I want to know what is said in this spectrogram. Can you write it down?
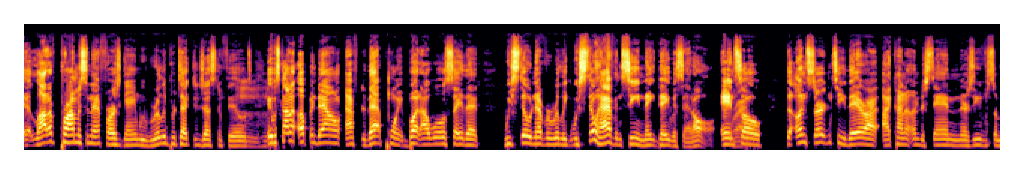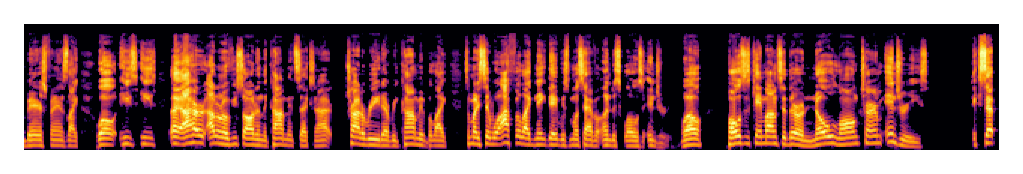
a lot of promise in that first game. We really protected Justin Fields. Mhm. It was kind of up and down after that point, but I will say that we still never really, we still haven't seen Nate Davis at all, and Right. so the uncertainty there, I, I kind of understand. And there's even some Bears fans like, well, he's he's like I heard, I don't know if you saw it in the comment section. I try to read every comment, but like somebody said, well, I feel like Nate Davis must have an undisclosed injury. Well, Poles came out and said there are no long term injuries except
